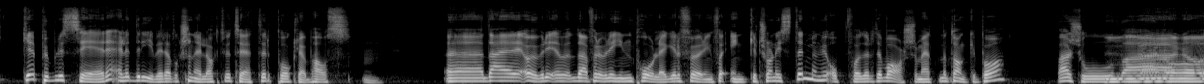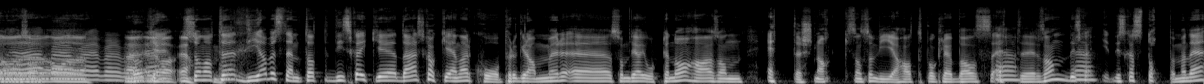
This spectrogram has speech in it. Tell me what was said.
ikke publisere eller drive redaksjonelle aktiviteter på Clubhouse. Eh, det, er øvrig, det er for øvrig ingen pålegg eller føring for enkeltjournalister, men vi oppfordrer til varsomhet med tanke på personvern og, og sånn. Ok, Ja, ja. Sånn at eh, de har bestemt at de skal ikke, der skal ikke NRK-programmer eh, som de har gjort til nå, ha sånn ettersnakk, sånn som vi har hatt på Clubhouse etter sånn. De skal, de skal stoppe med det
